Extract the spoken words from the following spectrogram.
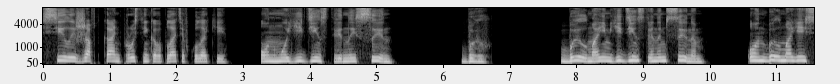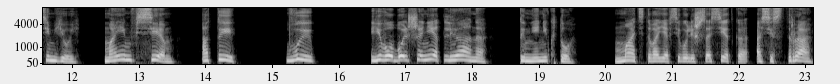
силой сжав ткань простенького платья в кулаки. «Он мой единственный сын». «Был. Был моим единственным сыном. Он был моей семьей, моим всем, а ты... Вы... Его больше нет, Лиана. Ты мне никто. Мать твоя всего лишь соседка, а сестра...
